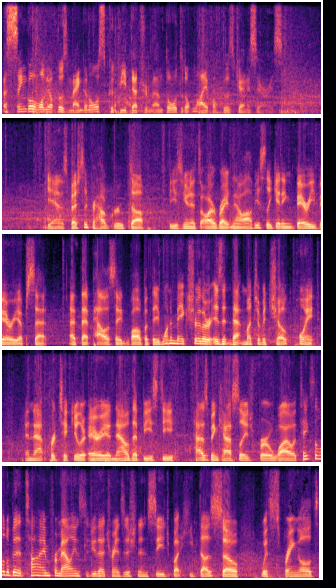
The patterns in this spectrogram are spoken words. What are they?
A single volley of those Mangonels could be detrimental to the life of those Janissaries. Yeah, and especially for how grouped up these units are right now. Obviously getting very, very upset at that palisade wall, but they want to make sure there isn't that much of a choke point in that particular area. Now that Beasty has been Castle Age for a while, it takes a little bit of time for Malians to do that transition in Siege, but he does so with Springalds.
